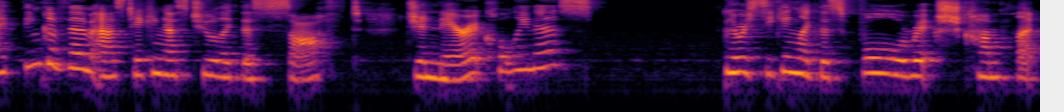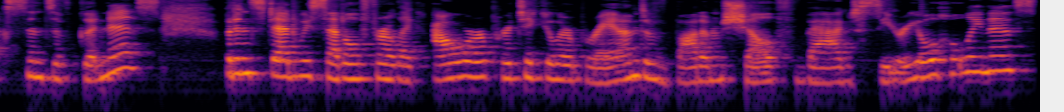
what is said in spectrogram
I think of them as taking us to like this soft, generic holiness they were seeking like this full, rich, complex sense of goodness, but instead we settle for like our particular brand of bottom shelf bagged cereal holiness.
